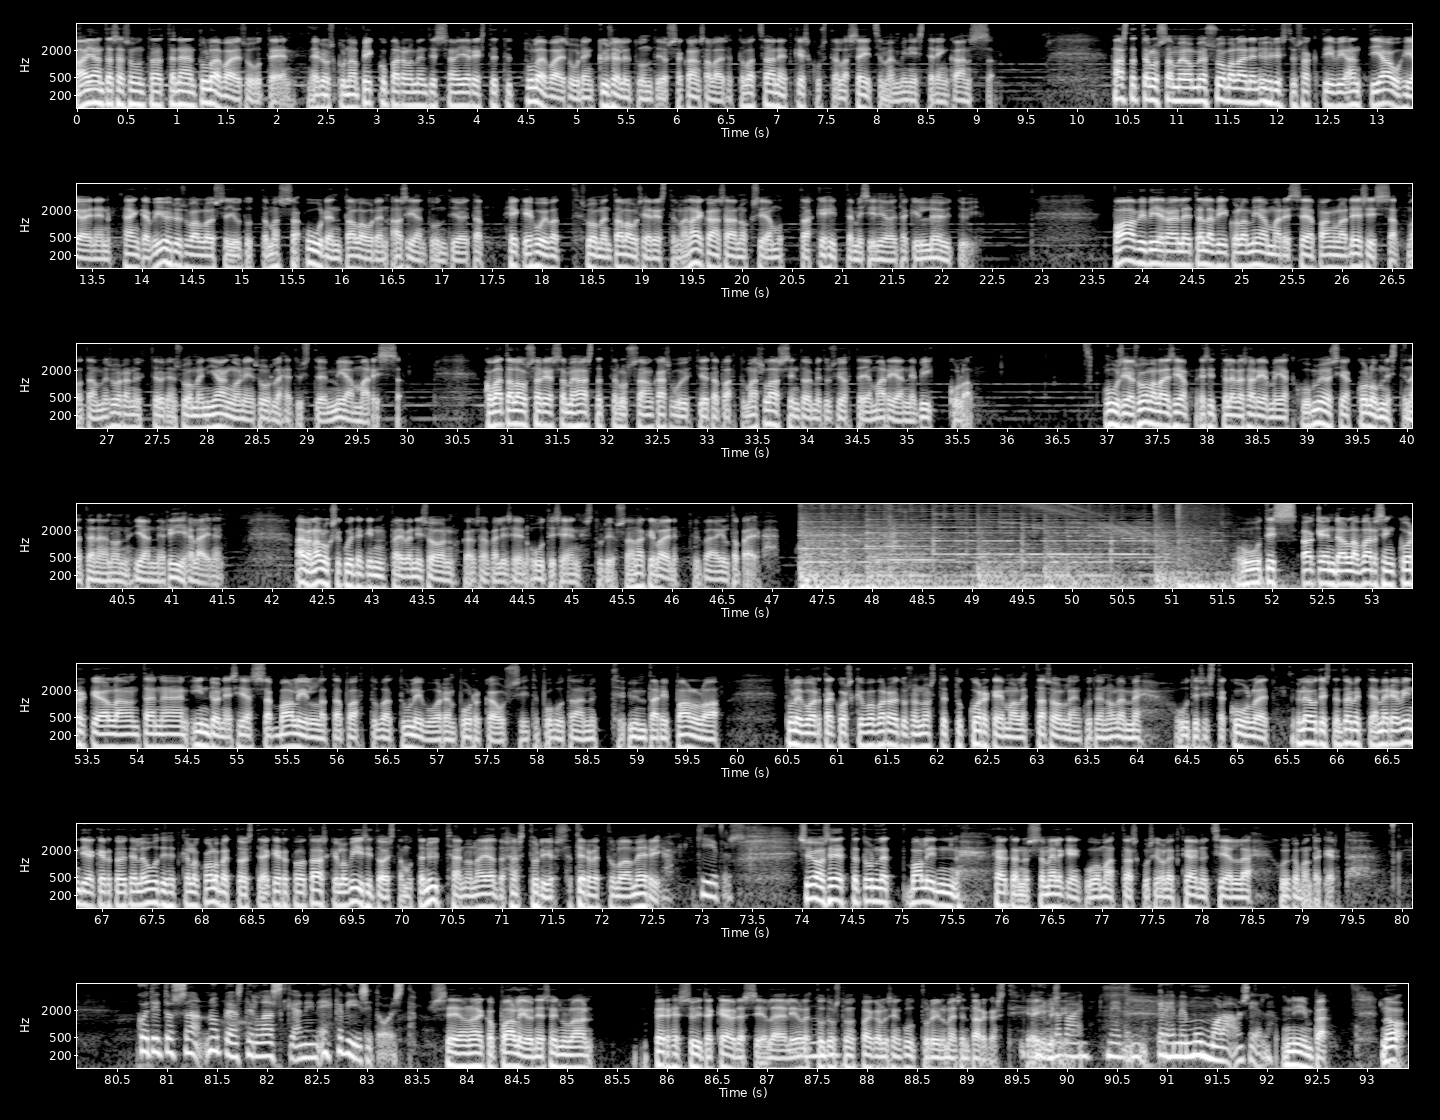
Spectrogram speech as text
Ajantasa suuntaa tänään tulevaisuuteen. Eduskunnan pikkuparlamentissa on järjestetty tulevaisuuden kyselytunti, jossa kansalaiset ovat saaneet keskustella seitsemän ministerin kanssa. Haastattelussamme on myös suomalainen yhdistysaktiivi Antti Jauhiainen. Hän kävi Yhdysvalloissa jututtamassa uuden talouden asiantuntijoita. He kehuivat Suomen talousjärjestelmän aikaansaannoksia, mutta kehittämisideoitakin löytyi. Paavi vierailee tällä viikolla Myanmarissa ja Bangladesissa. Otamme suoran yhteyden Suomen Yangonin suurlähetystöön Myanmarissa. Kova taloussarjassamme haastattelussa on kasvuyhtiö tapahtumassa Lassin toimitusjohtaja Marianne Vikkula. Uusia suomalaisia esittelevä sarjamme jatkuu myös ja kolumnistina tänään on Janne Riiheläinen. Aivan aluksi kuitenkin päivän isoon kansainväliseen uutiseen. Studiossa on Akilainen. Hyvää iltapäivää. Uutisagendalla varsin korkealla on tänään Indonesiassa Balilla tapahtuva tulivuoren purkaus. Siitä puhutaan nyt ympäri palloa. Tulivuorta koskeva varoitus on nostettu korkeimmalle tasolleen, kuten olemme uutisista kuulleet. Yle Uutisten toimittaja Merja Vindia kertoi teille uutiset kello 13 ja kertoo taas kello 15, mutta nyt hän on ajantasan studiossa. Tervetuloa Merja. Kiitos. Syy on se, että tunnet Balin käytännössä melkein kuin omat taskusi. Olet käynyt siellä kuinka monta kertaa? Koitin tuossa nopeasti laskea, niin ehkä 15. Se on aika paljon ja sinulla on perhesyitä käydä siellä, eli olet mm. tutustunut paikallisen kulttuuriin ilmeisen tarkasti. Ja Kyllä ihmisiin. vain. Meidän perheemme mummola on siellä. Niinpä. No,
